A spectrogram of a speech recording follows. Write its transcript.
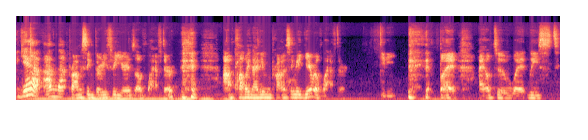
yeah, I'm not promising 33 years of laughter. I'm probably not even promising a year of laughter. Did he? but I hope to at least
